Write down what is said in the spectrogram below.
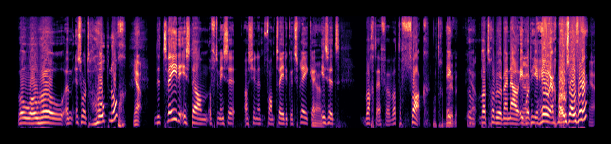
Wow, wow, wow. Een, een soort hoop nog. Ja. De tweede is dan, of tenminste, als je het van tweede kunt spreken, Ja. is het. Wacht even, what the fuck? Wat gebeurt Ik, er? Ja. Wat gebeurt mij nou? Ik word hier heel erg boos over.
